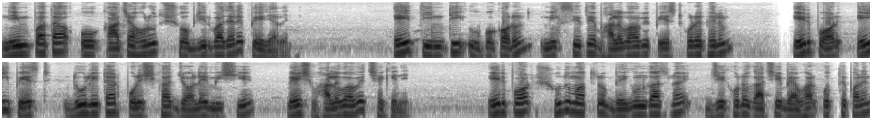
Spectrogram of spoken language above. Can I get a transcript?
নিম পাতা ও কাঁচা হলুদ সবজির বাজারে পেয়ে যাবেন। এই তিনটি উপকরণ মিক্সিতে ভালোভাবে পেস্ট করে ফেলুন। এরপর এই পেস্ট দু লিটার পরিষ্কার জলে মিশিয়ে বেশ ভালোভাবে ছেঁকে নিন। এরপর শুধুমাত্র বেগুন গাছ নয়, যে কোনো গাছে ব্যবহার করতে পারেন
